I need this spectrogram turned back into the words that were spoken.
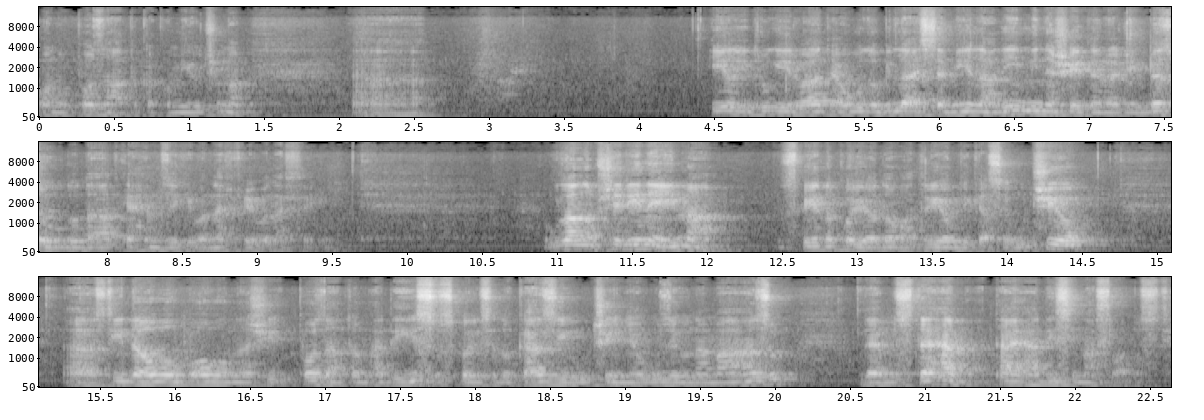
ono poznato kako mi učimo, uh, ili drugi rivate A'udhu billahi samila ni min shaitan rajim, bez ovog dodatka, hemzihi wa nefri wa nefri. Uglavnom, širine ima svijedno koji od ova tri oblika se učio, eh, s tim da ovom, ovom znači, poznatom hadisu s kojim se dokazuje učenje uze u namazu, da je mustehab, taj hadis ima slabosti.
